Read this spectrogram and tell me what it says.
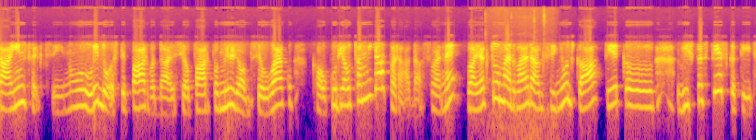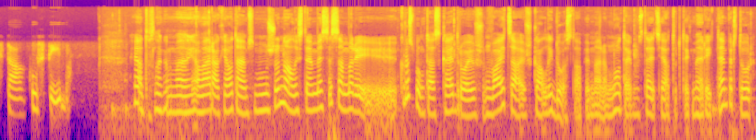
tā infekcija. Nu, lidosti pārvadājas jau pār pa miljonu cilvēku, kaut kur jau tam jāparādās, vai ne? Vajag tomēr vairāk ziņot, kā tiek uh, viss tas pieskatīts tā kustība. Jā, tas, laikam, jā, vairāk jautājums mums žurnālistiem. Mēs esam arī kruspunktā skaidrojuši un vaicājuši, kā lidostā, piemēram, noteikums teica, jā, tur tiek mērīta temperatūra.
